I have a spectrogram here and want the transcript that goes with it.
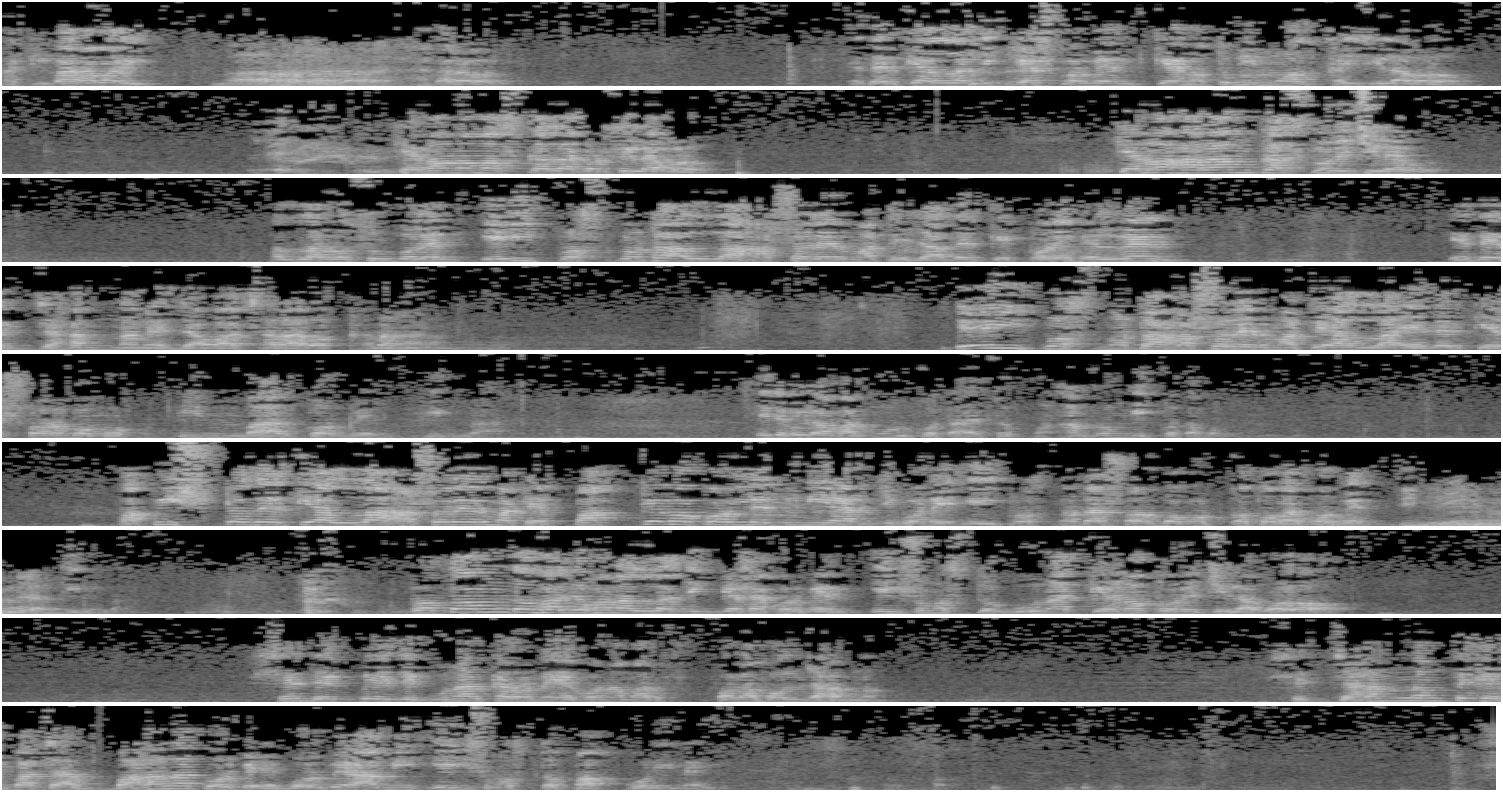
নাকি বাড়াবাড়ি? বাড়াবাড়ি। এদেরকে আল্লাহ জিজ্ঞাসা করবেন কেন তুমি মদ খাইছিলা বলো? কেন নামাজ কাজা করছিলা বলো? কেন হারাম কাজ করেছিল আল্লাহ রসুল বলেন এই প্রশ্নটা আল্লাহ হাসরের মাঠে যাদেরকে করে ফেলবেন এদের জাহান নামে যাওয়া ছাড়া রক্ষা না এই প্রশ্নটা হাসরের মাঠে আল্লাহ এদেরকে সর্বমোট তিনবার করবেন তিনবার। এটা হইল আমার মূল কথা এত আনুষঙ্গিক কথা বলবেন পাপিষ্টদেরকে আল্লাহ হাসরের মাঠে পাপ কেন করলে দুনিয়ার জীবনে? এই প্রশ্নটা সর্বমোট কতবার করবেন? তিনবার। প্রথম দফা যখন আল্লাহ জিজ্ঞাসা করবেন এই সমস্ত গুণা কেন করেছিল বলো? সে দেখবে যে গুনার কারণে এখন আমার ফলাফল জাহান্নাম। সে জাহান্নাম থেকে বাঁচার বাহানা করবে, বলবে, আমি এই সমস্ত পাপ করি নাই।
